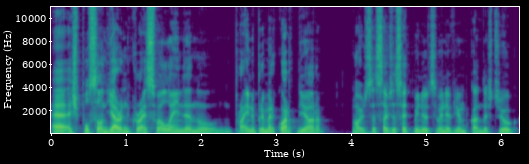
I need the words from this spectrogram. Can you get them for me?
a expulsão de Aaron Cresswell ainda no, por aí no primeiro quarto de hora, aos 16, 17 minutos, eu ainda havia um bocado deste jogo.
